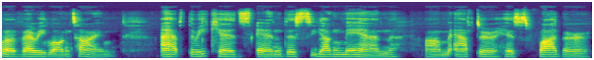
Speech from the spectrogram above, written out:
for a very long time. I have three kids, and this young man, um, after his father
